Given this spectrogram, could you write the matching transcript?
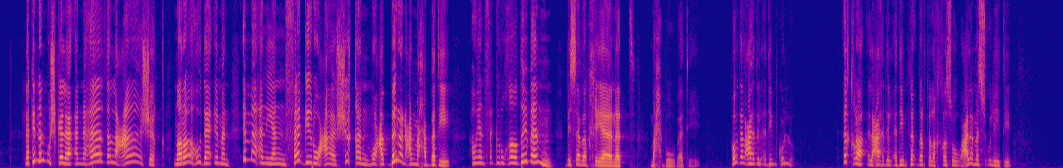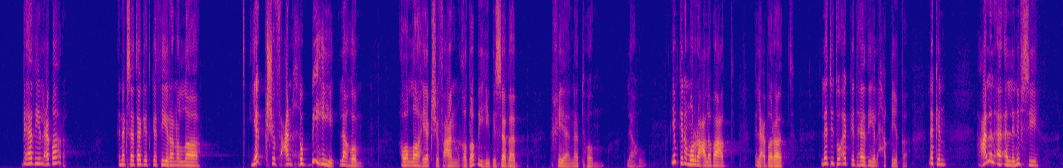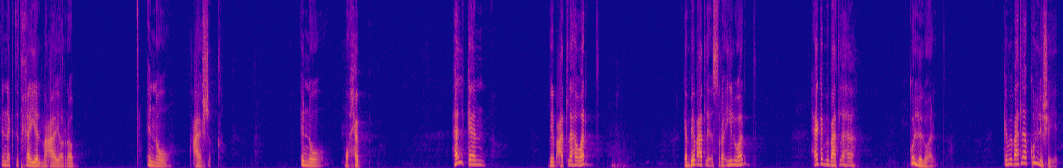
لكن المشكلة أن هذا العاشق نراه دائما إما أن ينفجر عاشقا معبرا عن محبته أو ينفجر غاضبا بسبب خيانة محبوبته. هو ده العهد القديم كله. اقرأ العهد القديم تقدر تلخصه على مسؤوليتي. بهذه العبارة إنك ستجد كثيرا الله يكشف عن حبه لهم. أو الله يكشف عن غضبه بسبب خيانتهم له. يمكن أمر على بعض العبارات التي تؤكد هذه الحقيقة لكن على الأقل نفسي إنك تتخيل معايا الرب إنه عاشق إنه محب. هل كان بيبعت لها ورد؟ كان بيبعت لإسرائيل ورد؟ الحقيقة كان بيبعت لها كل الورد. كان بيبعت لها كل شيء.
